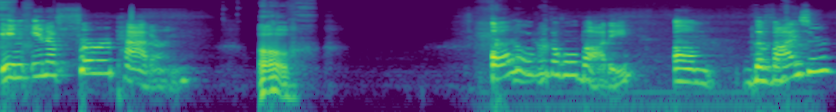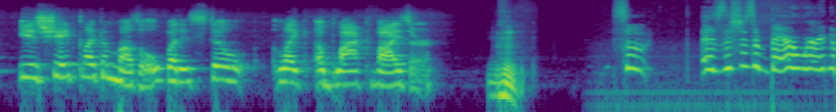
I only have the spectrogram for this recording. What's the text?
in in a fur pattern Oh. all Oh, over no. the whole body. Um, the Oh, no. visor is shaped like a muzzle, but is still like a black visor. So, is this just a bear wearing a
